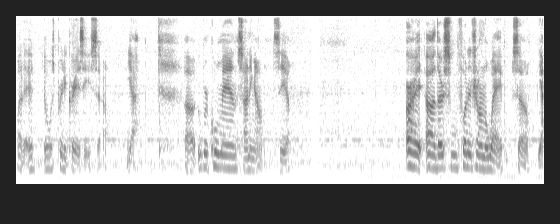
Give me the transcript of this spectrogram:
But it it was pretty crazy, so yeah. Uh, UberKuhlMan signing out. See ya. Alright, uh, there's some footage on the way, so yeah.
